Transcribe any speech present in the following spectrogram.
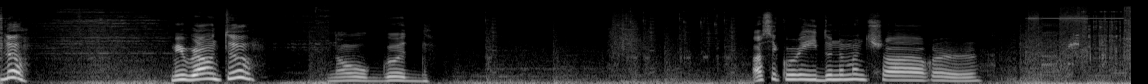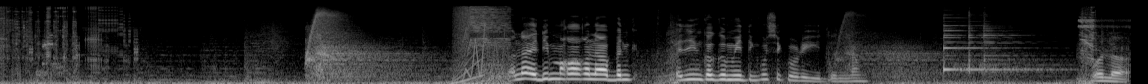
Look! May round two! No good. Ah, si Koraidon naman, shocker. Ala, edi makakalaban. Edi yung gagamitin ko si Corrido lang. Wala,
